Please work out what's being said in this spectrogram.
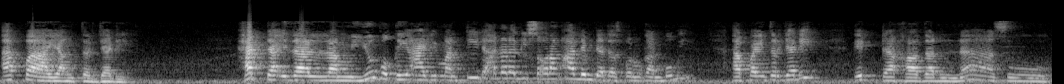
apa yang terjadi? Hatta idza lam yubqi aliman tidak ada lagi seorang alim di atas permukaan bumi. Apa yang terjadi? Ittakhadhan nasu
